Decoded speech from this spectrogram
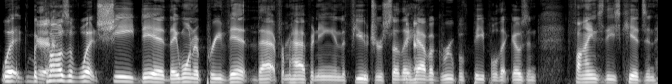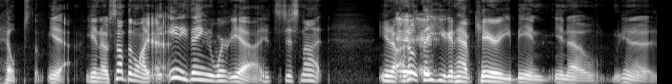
what because of what she did they want to prevent that from happening in the future so they Yeah. have a group of people that goes and finds these kids and helps them yeah you know something like Yeah. anything where yeah it's just not You know, I don't think you can have Carrie being, you know, you know,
